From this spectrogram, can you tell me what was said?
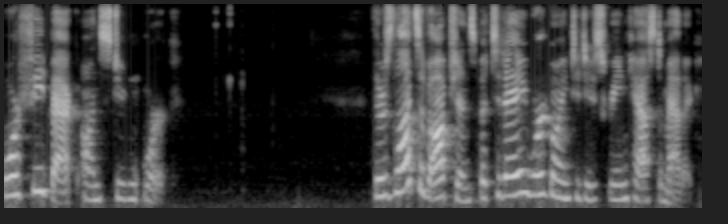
or feedback on student work. There's lots of options, but today we're going to do Screencast-O-Matic.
